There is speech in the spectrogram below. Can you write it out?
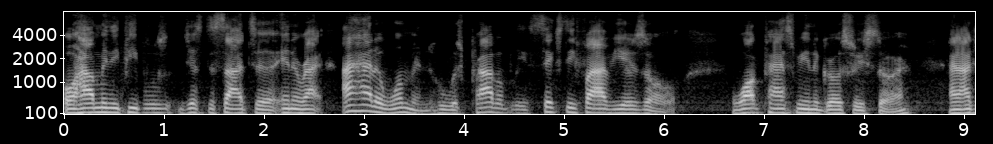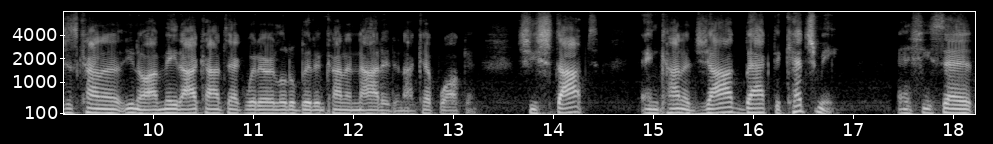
or how many people just decide to interact. I had a woman who was probably 65 years old walk past me in the grocery store and I just kind of, you know, I made eye contact with her a little bit and kind of nodded and I kept walking. She stopped and kind of jogged back to catch me. And she said,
